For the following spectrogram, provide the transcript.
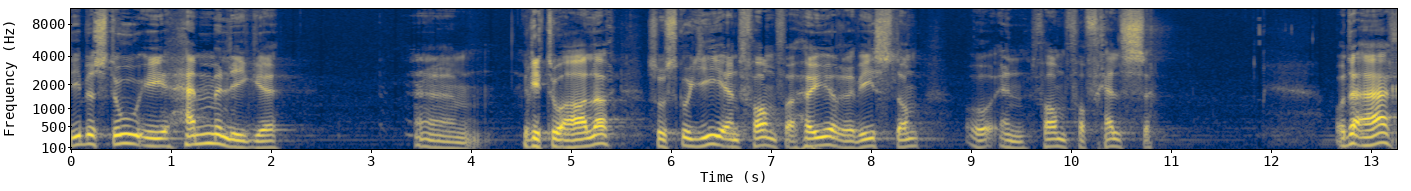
De bestod i hemmelige eh, ritualer som skulle gi en form for høyere visdom og en form for frelse. Og det er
